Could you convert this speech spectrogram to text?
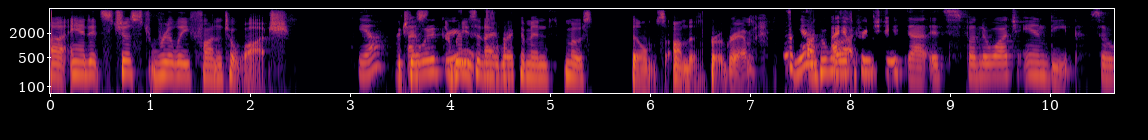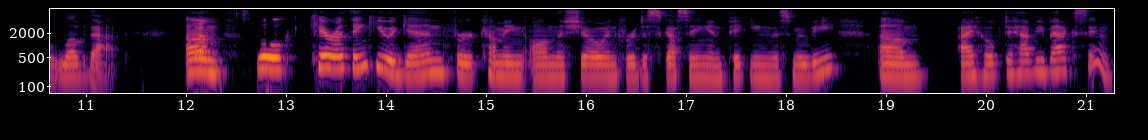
uh, and it's just really fun to watch, Yeah, which I is would the reason I recommend most films on this program. Yeah, I appreciate that. It's fun to watch and deep. So love that. Yeah. Um well, Kara, thank you again for coming on the show and for discussing and picking this movie. Um I hope to have you back soon.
